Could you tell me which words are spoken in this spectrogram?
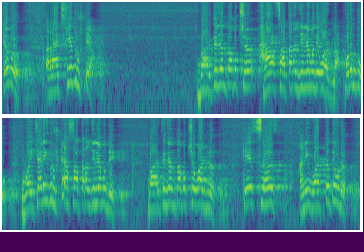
त्यामुळं राजकीय दृष्ट्या भारतीय जनता पक्ष हा सातारा जिल्ह्यामध्ये वाढला. परंतु वैचारिक दृष्ट्या सातारा जिल्ह्यामध्ये भारतीय जनता पक्ष वाढलं हे सहज आणि वाटतं तेवढं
